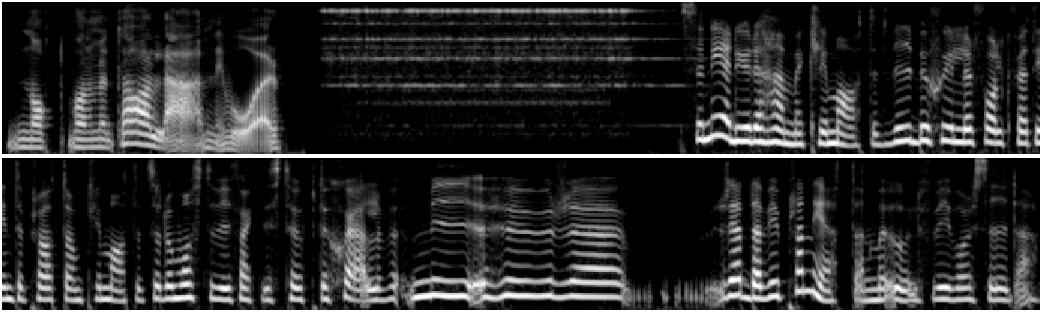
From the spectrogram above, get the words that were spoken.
nått monumentala nivåer. Sen är det ju det här med klimatet. Vi beskyller folk för att inte prata om klimatet, så då måste vi faktiskt ta upp det själv. My, hur eh, räddar vi planeten med Ulf vid vår sida?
